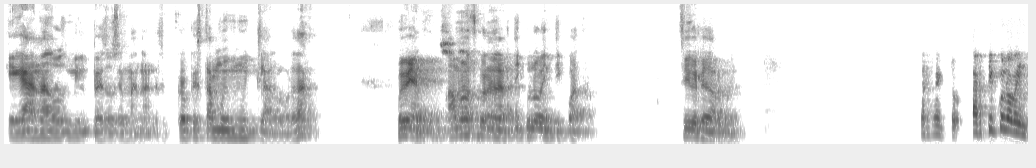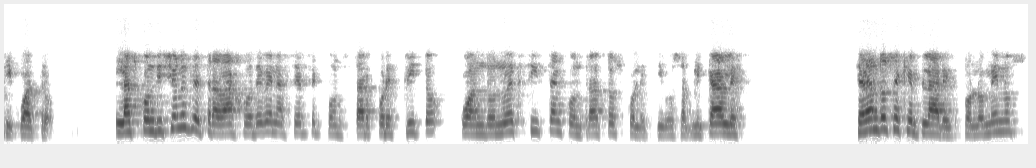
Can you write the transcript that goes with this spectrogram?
que gana dos mil pesos semanales. Creo que está muy, muy claro, ¿verdad? Muy bien, vámonos con el artículo 24. Síguele, Darwin. Perfecto. Artículo 24. Las condiciones de trabajo deben hacerse constar por escrito cuando no existan contratos colectivos aplicables. Serán dos ejemplares, por lo menos,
